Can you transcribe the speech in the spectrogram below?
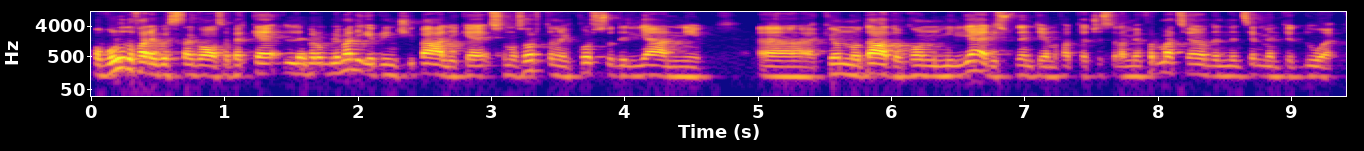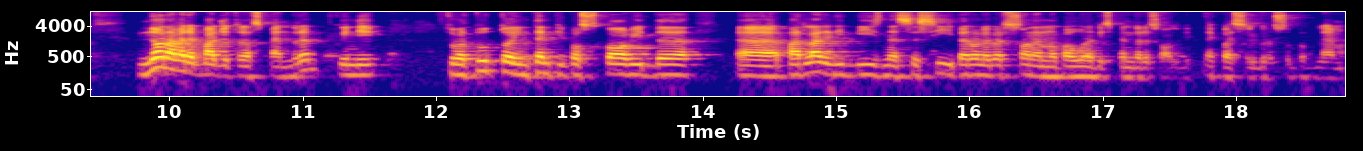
ho voluto fare questa cosa perché le problematiche principali che sono sorte nel corso degli anni eh, che ho notato con migliaia di studenti che hanno fatto accesso alla mia formazione tendenzialmente due. Non avere budget da spendere, quindi soprattutto in tempi post-Covid eh, parlare di business sì, però le persone hanno paura di spendere soldi e questo è il grosso problema.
